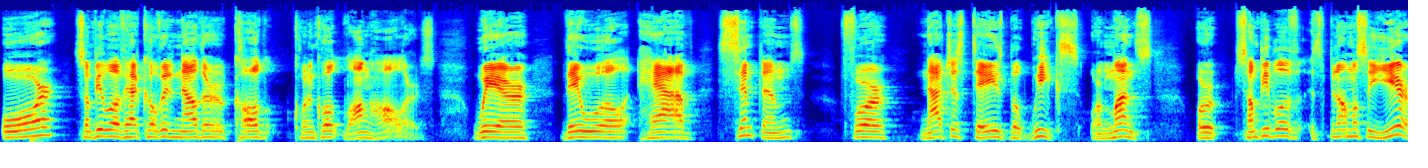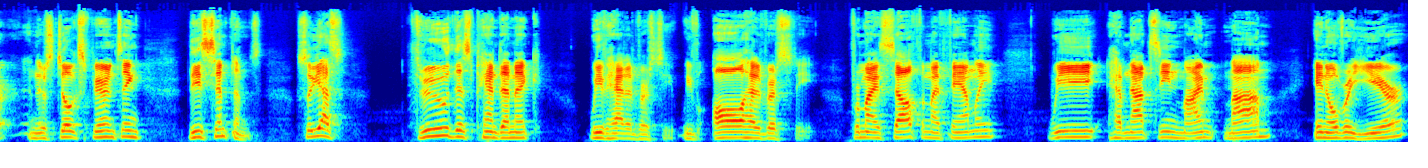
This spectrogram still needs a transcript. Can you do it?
Or some people have had COVID and now they're called quote unquote long haulers, where they will have symptoms for not just days, but weeks or months. Or some people have, it's been almost a year and they're still experiencing these symptoms. So, yes, through this pandemic, we've had adversity. We've all had adversity. For myself and my family, we have not seen my mom in over a year.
